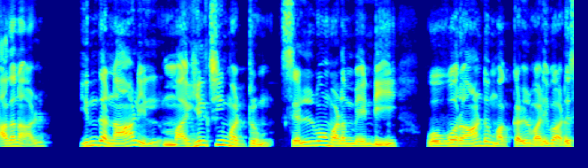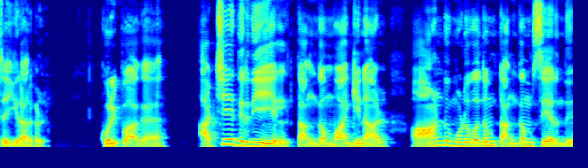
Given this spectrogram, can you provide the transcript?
அதனால் இந்த நாளில் மகிழ்ச்சி மற்றும் செல்வம் வளம் வேண்டி ஒவ்வொரு ஆண்டு மக்கள் வழிபாடு செய்கிறார்கள். குறிப்பாக அட்சய திருதியில் தங்கம் வாங்கினால் ஆண்டு முழுவதும் தங்கம் சேர்ந்து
